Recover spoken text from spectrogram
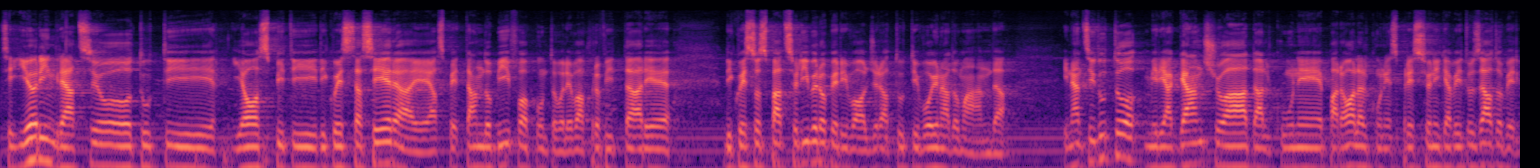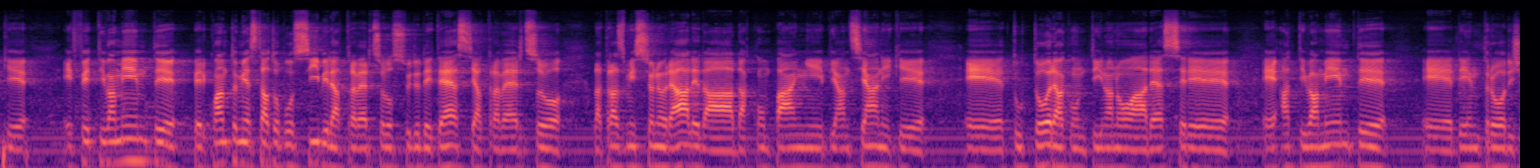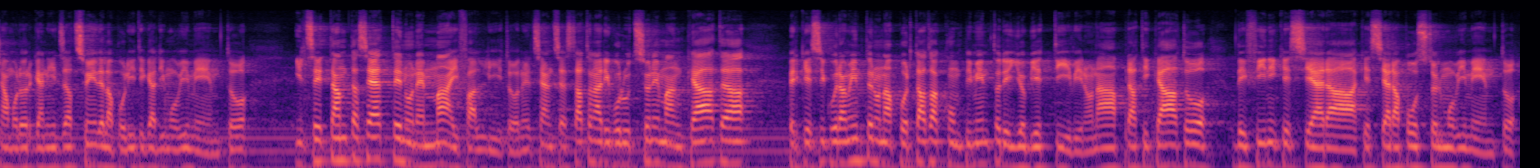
Sì, io ringrazio tutti gli ospiti di questa sera e aspettando Bifo appunto volevo approfittare di questo spazio libero per rivolgere a tutti voi una domanda. Innanzitutto mi riaggancio ad alcune parole, alcune espressioni che avete usato perché effettivamente per quanto mi è stato possibile attraverso lo studio dei testi, attraverso la trasmissione orale da, da compagni più anziani che eh, tuttora continuano ad essere eh, attivamente eh, dentro diciamo, le organizzazioni della politica di movimento, il 77 non è mai fallito, nel senso è stata una rivoluzione mancata perché sicuramente non ha portato a compimento degli obiettivi, non ha praticato dei fini che si era, che si era posto il movimento.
